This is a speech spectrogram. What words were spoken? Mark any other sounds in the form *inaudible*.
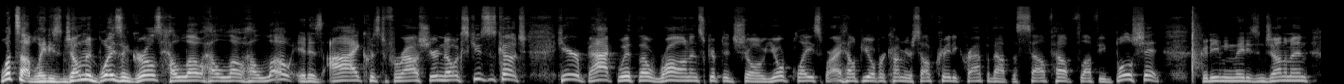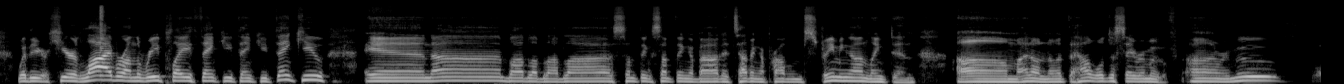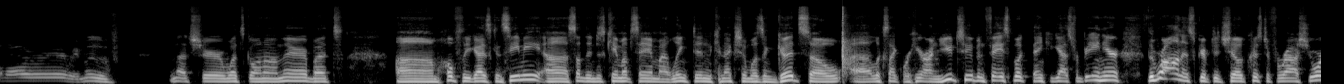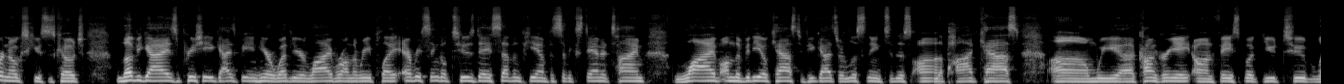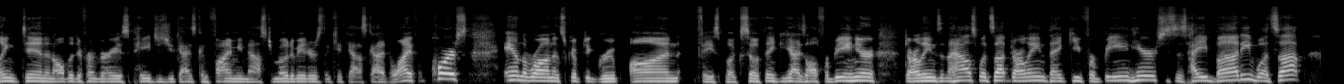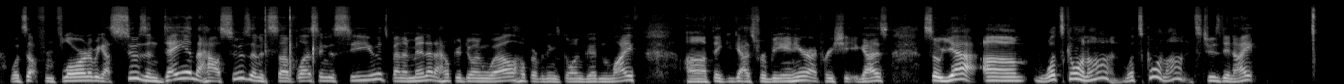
What's up, ladies and gentlemen, boys and girls? Hello, hello, hello. It is I, Christopher Roush, your no excuses coach, here back with a raw and unscripted show, your place where I help you overcome your self created crap without the self help fluffy bullshit. Good evening, ladies and gentlemen. Whether you're here live or on the replay, thank you, thank you, thank you. And uh, blah, blah, blah, blah. Something, something about it's having a problem streaming on LinkedIn. Um, I don't know what the hell. We'll just say remove. Uh, remove, whatever, remove. I'm not sure what's going on there, but um, hopefully you guys can see me. Uh, something just came up saying my LinkedIn connection wasn't good. So uh, looks like we're here on YouTube and Facebook. Thank you guys for being here. The Raw and Unscripted Show, Christopher Roush, your no excuses coach. Love you guys. Appreciate you guys being here, whether you're live or on the replay every single Tuesday, 7 p.m. Pacific Standard Time, live on the video cast. If you guys are listening to this on the podcast, um, we uh, congregate on Facebook, YouTube, LinkedIn, and all the different various pages you guys can find me, Master Motivators, the Kick Ass Guide to Life, of course, and the Raw and Unscripted group on Facebook. So thank you guys all for being here. Darlene's in the house. What's up, Darlene? Thank you for being here. She says, Hey, buddy, what's up? What's up from Florida? We got Susan Day in the house. Susan, it's a blessing to see you. It's been a minute. I hope you're doing well. Hope everything's going good in life. Uh, thank you guys for being here. I appreciate you guys. So, yeah, um, what's going on? What's going on? It's Tuesday night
